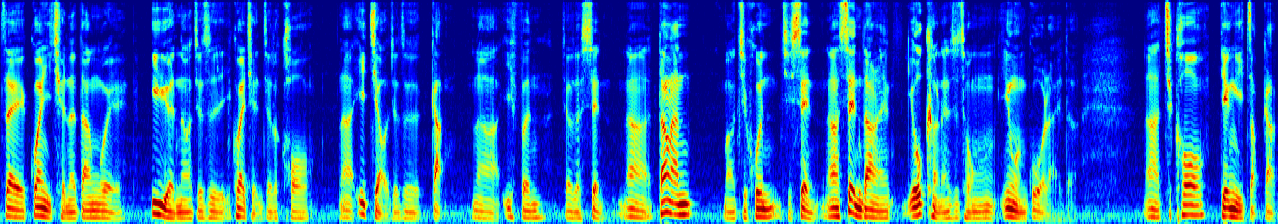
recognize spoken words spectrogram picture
在关于钱的单位，一元呢就是一块钱，叫做 call。那一角就是角，那一分叫做线。那当然嘛，一分一线。那线当然有可能是从英文过来的。那一块等于十角，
